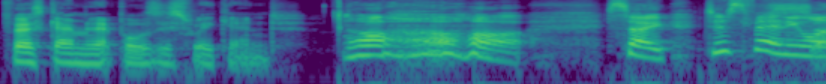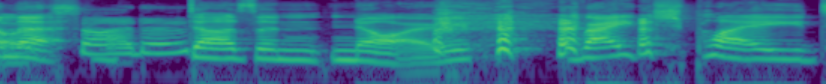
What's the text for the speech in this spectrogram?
first game of netball's this weekend. Oh, so just for anyone so that excited. doesn't know, Rach played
